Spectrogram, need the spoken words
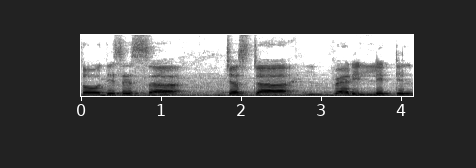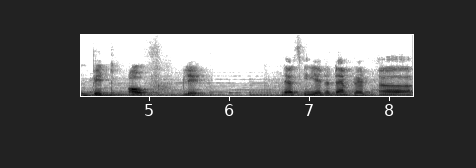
So this is uh, just a very little bit of Blade. Let's create a template uh,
